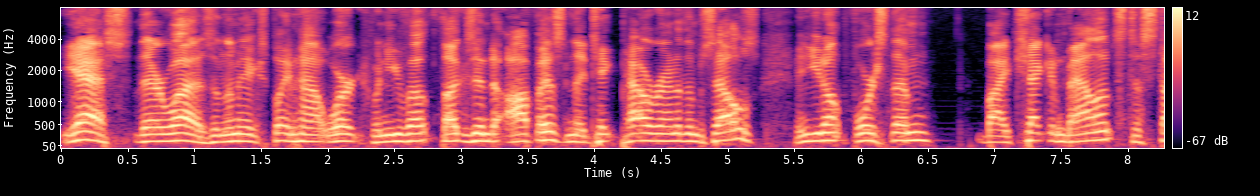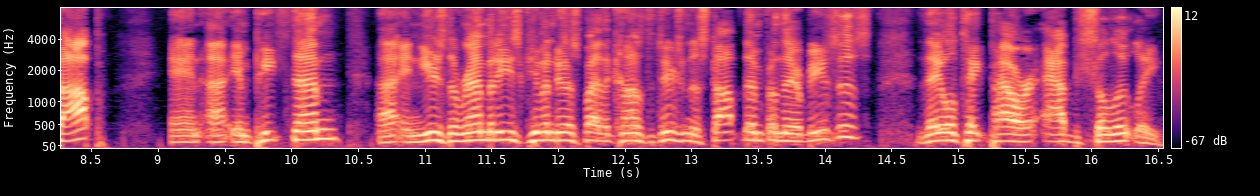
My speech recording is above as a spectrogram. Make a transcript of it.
Yes, there was. And let me explain how it works. When you vote thugs into office and they take power under themselves and you don't force them by check and balance to stop and uh, impeach them uh, and use the remedies given to us by the Constitution to stop them from their abuses, they will take power absolutely.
